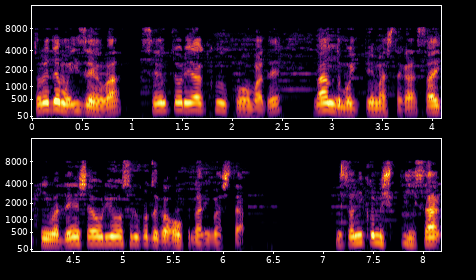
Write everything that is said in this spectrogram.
それでも以前はセントリア空港まで何度も言っていましたが、最近は電車を利用することが多くなりました。味噌煮込みスキーさん、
